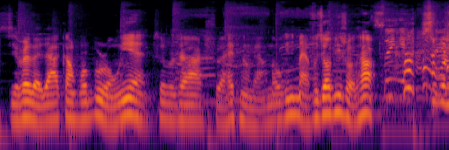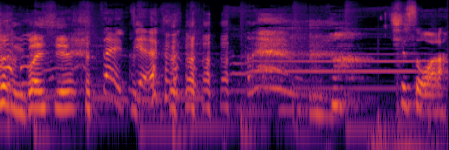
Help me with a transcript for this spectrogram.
媳妇儿在家干活不容易，是不是？水还挺凉的，我给你买副胶皮手套，所以你是不是很关心？再见。气死我了。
